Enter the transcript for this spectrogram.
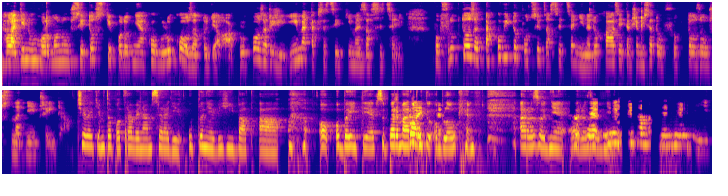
hladinu hormonů sytosti, podobně jako glukóza to dělá. Glukóza, když jíme, tak se cítíme zasycení. Po fruktóze takovýto pocit zasycení nedochází, takže my se tou fruktózou snadněji přejídáme. Čili těmto potravinám se radí úplně vyhýbat a obejít je v supermarketu obloukem. A rozhodně, rozhodně. By tam neměly být.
